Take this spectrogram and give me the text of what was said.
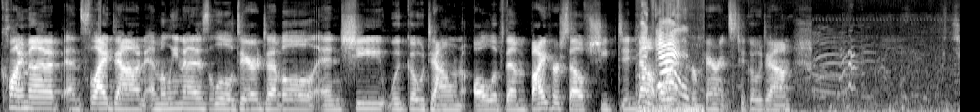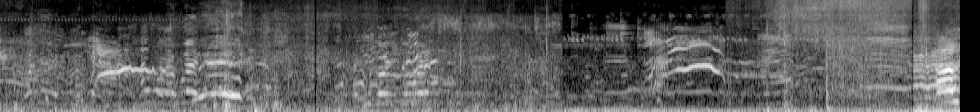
climb up and slide down. And Melina is a little daredevil, and she would go down all of them by herself. She did not want her parents to go down. Oh,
